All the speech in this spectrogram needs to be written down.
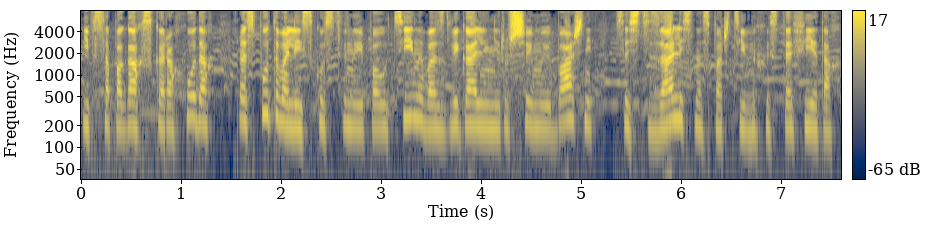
и в сапогах-скороходах, распутывали искусственные паутины, воздвигали нерушимые башни, состязались на спортивных эстафетах.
